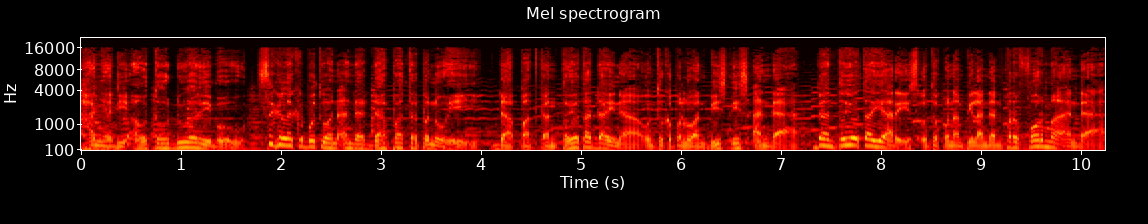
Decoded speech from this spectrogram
Hanya di Auto 2000, segala kebutuhan Anda dapat terpenuhi. Dapatkan Toyota Dyna untuk keperluan bisnis Anda dan Toyota Yaris untuk penampilan dan performa Anda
